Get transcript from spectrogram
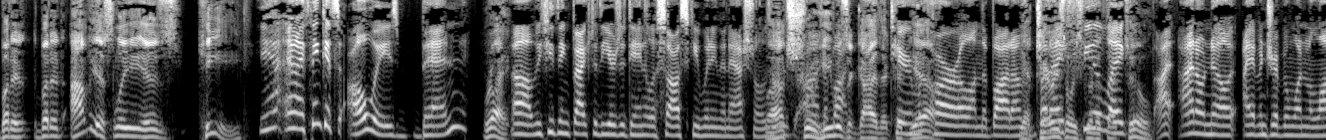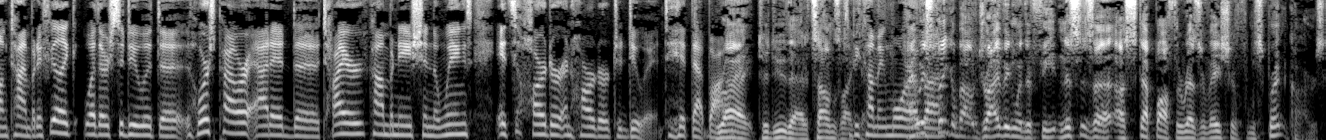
But it, but it obviously is key. Yeah, and I think it's always been. Right. Um, if you think back to the years of Danny Lasoski winning the Nationals, Well, that's true. He was a guy that could- Terry yeah. McCarl on the bottom. Yeah, but I always feel like. I, I don't know. I haven't driven one in a long time, but I feel like whether it's to do with the horsepower added, the tire combination, the wings, it's harder and harder to do it to hit that bottom. Right, to do that. It sounds like it. becoming more I always a- think about driving with your feet, and this is a, a step off the reservation from sprint cars.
